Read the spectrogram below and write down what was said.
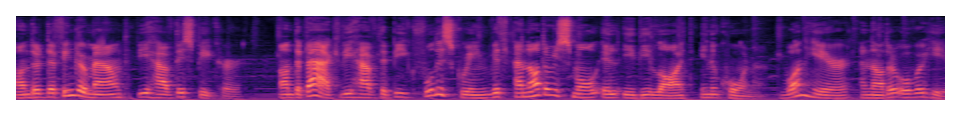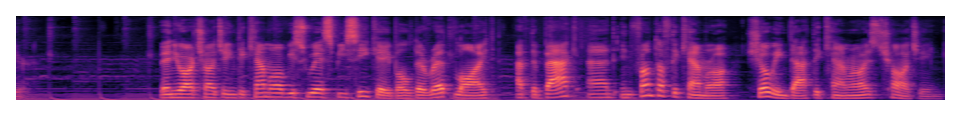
Under the finger mount we have the speaker. On the back, we have the big full screen with another small LED light in a corner. One here, another over here. When you are charging the camera with USB-C cable, the red light at the back and in front of the camera showing that the camera is charging.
